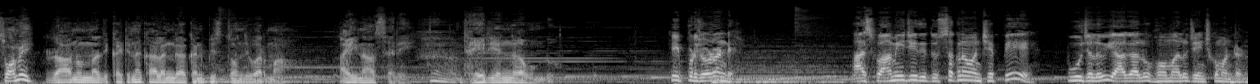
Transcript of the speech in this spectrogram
స్వామి. రానున్నది కఠిన కాలంగా కనిపిస్తోంది వర్మ. అయినా సరే ధైర్యంగా ఉండు. ఇప్పుడు చూడండి. ఆ స్వామీజీది దుస్సకనం అని చెప్పి పూజలు యాగాలు హోమాలు చేయించుకోమంటాడు.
